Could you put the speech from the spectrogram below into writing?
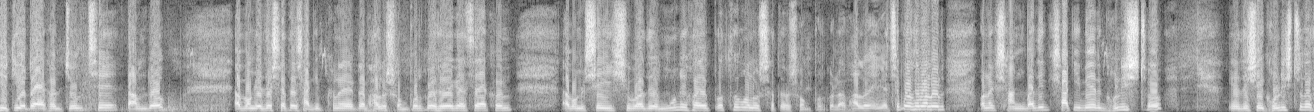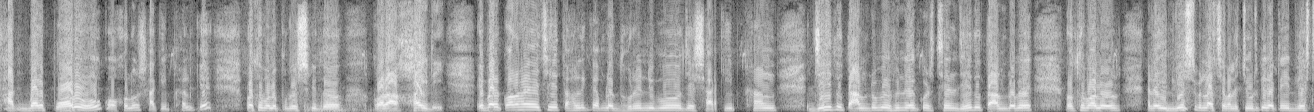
দ্বিতীয়টা এখন চলছে, তাণ্ডব, এবং এদের সাথে সাকিব খানের একটা ভালো সম্পর্ক হয়ে গেছে এখন, এবং সেই সুবাদে মনে হয় প্রথম আলোর সাথেও সম্পর্কটা ভালো হয়ে গেছে। প্রথম আলোর অনেক সাংবাদিক সাকিবের ঘনিষ্ঠ কিন্তু সেই ঘনিষ্ঠতা থাকবার পরও কখনো শাকিব খানকে প্রথম আলো পুরস্কৃত করা হয়নি। এবার করা হয়েছে, তাহলে কি আমরা ধরে নিব যে শাকিব খান যেহেতু তাণ্ডবে অভিনয় করছেন, যেহেতু তাণ্ডবে প্রথম আলোর একটা ইনভেস্টমেন্ট আছে মানে চুরকির একটা ইনভেস্ট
